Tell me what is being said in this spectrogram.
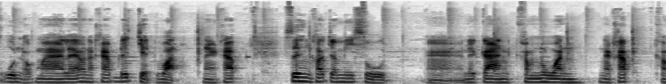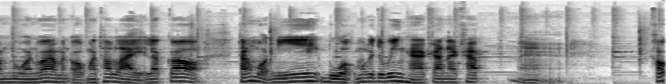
คูณออกมาแล้วนะครับ ได้ 7 วัตต์นะครับ ซึ่งเขาจะมีสูตร ในการคำนวณนะครับคำนวณว่ามันออกมาเท่าไหร่ แล้วก็ทั้งหมดนี้บวกมันก็จะวิ่งหากันนะครับเขา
